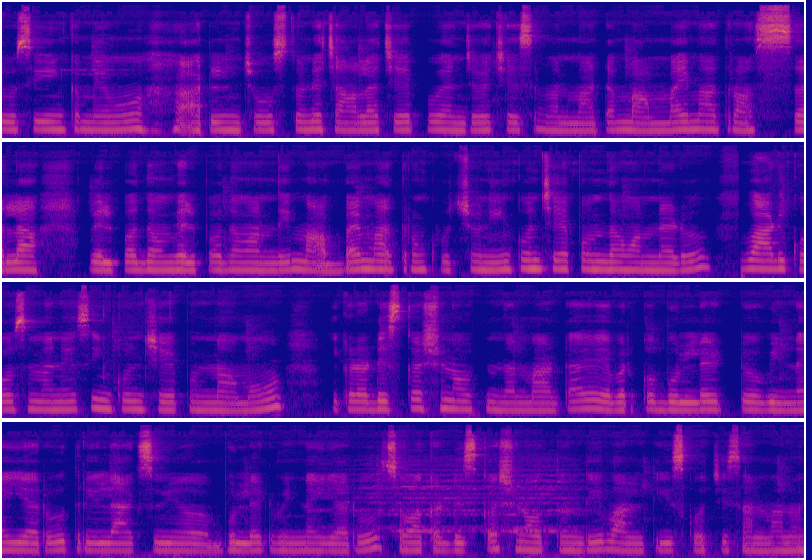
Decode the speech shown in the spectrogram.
చూసి ఇంకా మేము అట్లని చూస్తూనే చాలాసేపు ఎంజాయ్ చేసామన్నమాట మా అమ్మాయి మాత్రం అస్సలు వెళ్ళిపోదాం వెళ్ళిపోదాం అంది. మా అబ్బాయి మాత్రం కూర్చొని ఇంకొంచేపు ఉందాం అన్నాడు. వాడి కోసం అనేసి ఇంకొంచేపు ఉన్నాము. ఇక్కడ డిస్కషన్ అవుతుందన్నమాట. ఎవరికో బుల్లెట్ విన్ అయ్యారు త్రీ ల్యాక్స్ బుల్లెట్ విన్ అయ్యారు. సో అక్కడ డిస్కషన్ అవుతుంది. వాళ్ళని తీసుకొచ్చి సన్మానం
